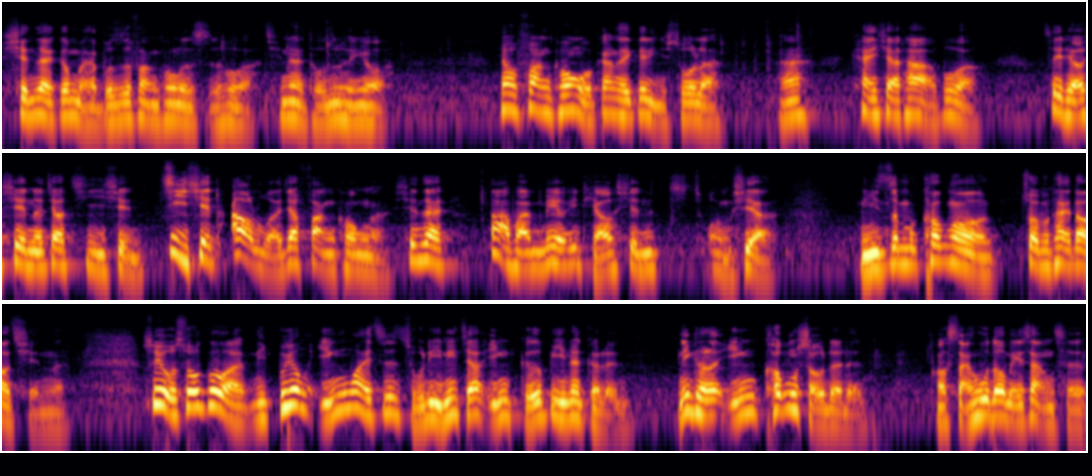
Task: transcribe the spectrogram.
现在根本还不是放空的时候啊，亲爱的投资朋友啊，要放空，我刚才跟你说了啊，看一下它好不好？这条线呢叫季线，季线奥鲁啊叫放空啊。现在大盘没有一条线往下，你这么空哦，赚不太到钱了。所以我说过啊，你不用赢外资主力，你只要赢隔壁那个人。你可能赢空手的人，哦，散户都没上车。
